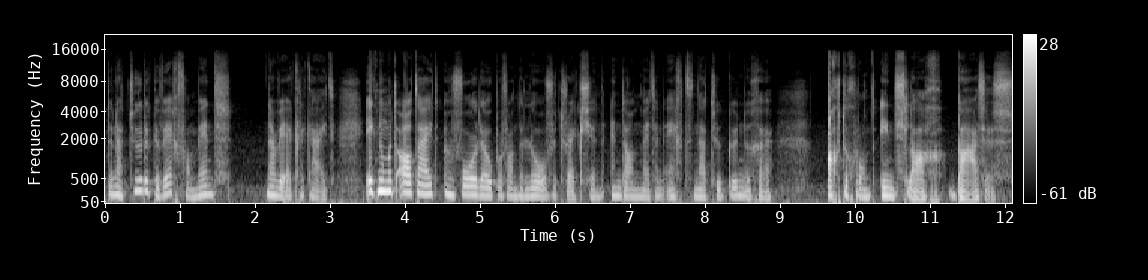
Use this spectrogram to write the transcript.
de natuurlijke weg van mens naar werkelijkheid. Ik noem het altijd een voorloper van de Law of Attraction en dan met een echt natuurkundige achtergrondinslag basis.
